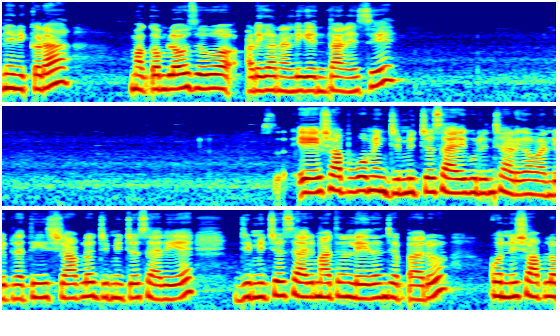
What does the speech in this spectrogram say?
నేను ఇక్కడ మగ్గం బ్లౌజ్ అడిగానండి ఎంత అనేసి. ఏ షాప్ మేము మేము జిమ్మిచ్చో శారీ గురించి అడిగామండి. ప్రతి షాప్లో జిమ్మిచ్చో శారీయే. జిమ్మిచ్చో శారీ మాత్రం లేదని చెప్పారు. కొన్ని షాప్లో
